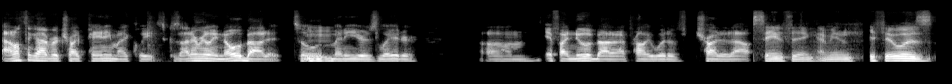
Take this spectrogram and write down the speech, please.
I don't think I ever tried painting my cleats because I didn't really know about it till Mhm. many years later. Um, if I knew about it, I probably would have tried it out. same thing i mean if it was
